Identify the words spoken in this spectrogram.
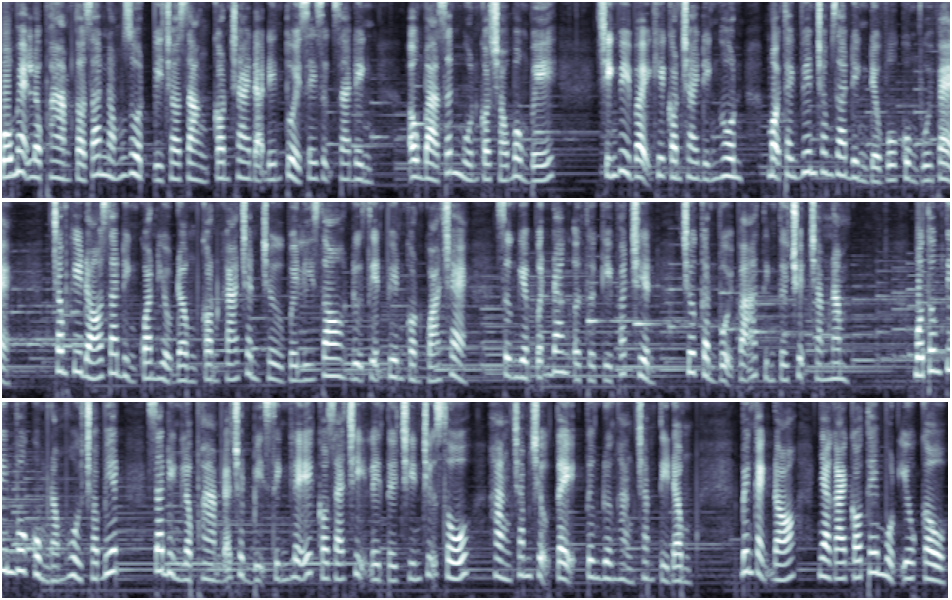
bố mẹ Lộc Hàm tỏ ra nóng ruột vì cho rằng con trai đã đến tuổi xây dựng gia đình, ông bà rất muốn có cháu bồng bế. Chính vì vậy khi con trai đính hôn, mọi thành viên trong gia đình đều vô cùng vui vẻ. Trong khi đó, gia đình Quan Hiểu Đồng còn khá chần chừ với lý do nữ diễn viên còn quá trẻ, sự nghiệp vẫn đang ở thời kỳ phát triển, chưa cần vội vã tính tới chuyện trăm năm. Một thông tin vô cùng nóng hổi cho biết, gia đình Lộc Hàm đã chuẩn bị sính lễ có giá trị lên tới 9 chữ số, hàng trăm triệu tệ tương đương hàng trăm tỷ đồng. Bên cạnh đó, nhà gái có thêm một yêu cầu,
